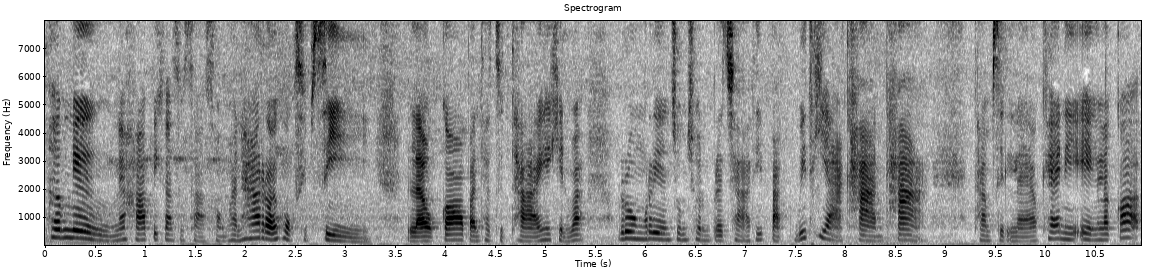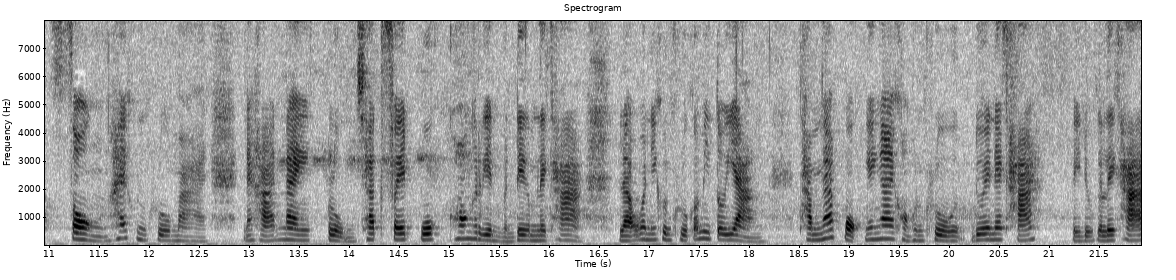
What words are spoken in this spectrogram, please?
เทอมหนึ่งนะคะปีการศึกษา 2564 แล้วก็บรรทัดสุดท้ายให้เขียนว่า โรงเรียนชุมชนประชาธิปัตย์วิทยาคารค่ะทำเสร็จแล้วแค่นี้เองแล้วก็ส่งให้คุณครูมานะคะ ในกลุ่มแชท Facebook ห้องเรียนเหมือนเดิมเลยค่ะ แล้ววันนี้คุณครูก็มีตัวอย่างทำหน้าปกง่าย ๆ ของคุณครูด้วยนะคะ ไปดูกันเลยค่ะ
